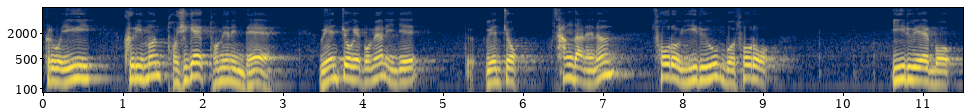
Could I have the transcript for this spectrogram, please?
그리고 이 그림은 도시계획 도면인데 왼쪽에 보면 이제 왼쪽 상단에는 소로 2류, 뭐 소로 2류의 뭐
